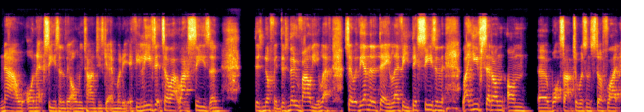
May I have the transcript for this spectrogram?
now or next season are the only times he's getting money. If he leaves it till that last season, there's nothing. There's no value left. So at the end of the day, Levy this season, like you've said on on uh, WhatsApp to us and stuff, like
